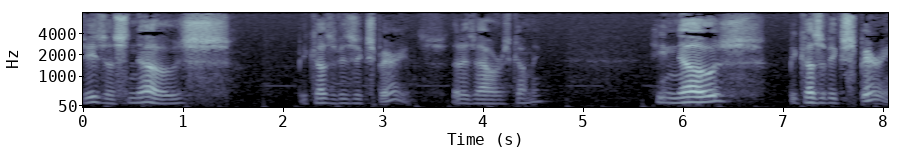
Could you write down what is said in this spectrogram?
Jesus knows because of his experience that his hour is coming. He knows because of experience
